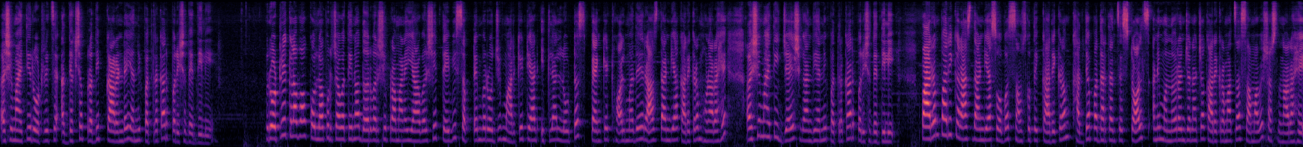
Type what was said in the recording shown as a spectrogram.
अशी माहिती रोटरीचे अध्यक्ष प्रदीप कारंडे यांनी पत्रकार परिषदेत दिली. रोटरी क्लब ऑफ कोल्हापूरच्या वतीनं दरवर्षीप्रमाणे यावर्षी तेवीस सप्टेंबर रोजी मार्केट यार्ड इथल्या लोटस बँकेट हॉलमध्ये राजदांडिया कार्यक्रम होणार आहे अशी माहिती जयेश गांधी यांनी पत्रकार परिषदेत दिली. पारंपरिक रासदांडियासोबत सांस्कृतिक कार्यक्रम खाद्यपदार्थांचे स्टॉल्स आणि मनोरंजनाच्या कार्यक्रमाचा समावेश असणार आहे.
